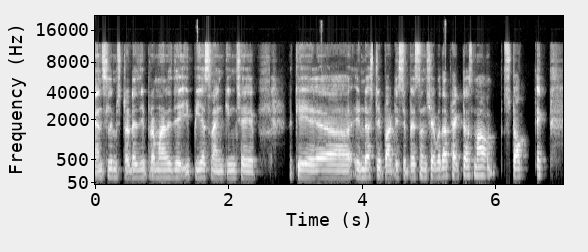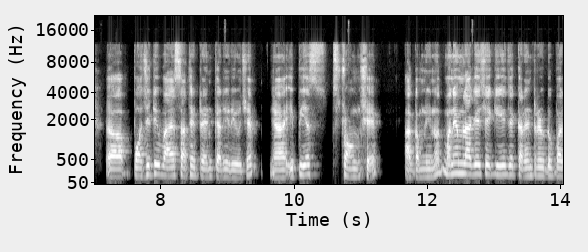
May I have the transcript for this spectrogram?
કેન્સલિમ સ્ટ્રેટેજી પ્રમાણે જે ઈપીએસ રેન્કિંગ છે કે ઇન્ડસ્ટ્રી પાર્ટિસિપેશન છે, બધા ફેક્ટર્સમાં સ્ટોક એક પોઝિટિવ વાયસ સાથે ટ્રેન્ડ કરી રહ્યું છે. ઈપીએસ સ્ટ્રોંગ છે. આ કંપનીનો મને એમ લાગે છે કે એ જે કરંટ રેટ ઉપર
